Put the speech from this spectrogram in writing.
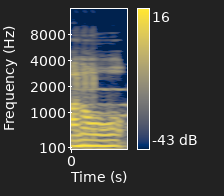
あの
